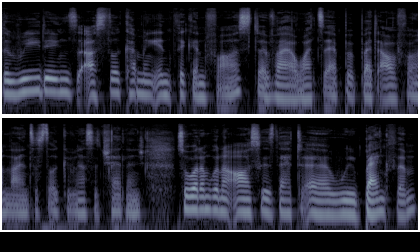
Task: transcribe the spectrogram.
the readings are still coming in thick and fast uh, via WhatsApp, but our phone lines are still giving us a challenge. So, what I'm going to ask is that uh, we bank them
